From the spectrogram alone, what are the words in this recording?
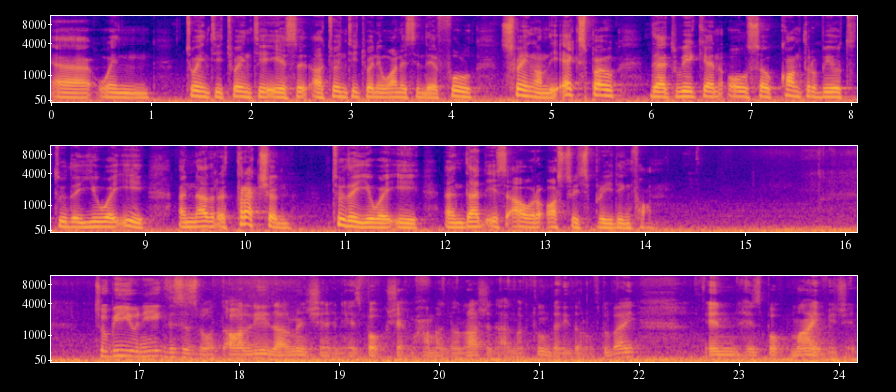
uh, when 2020 is uh, 2021 is in their full swing on the expo, that we can also contribute to the UAE, another attraction to the UAE, and that is our ostrich breeding farm. To be unique, this is what our leader mentioned in his book, Sheikh Mohammed bin Rashid Al Maktoum, the leader of Dubai, in his book My Vision.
